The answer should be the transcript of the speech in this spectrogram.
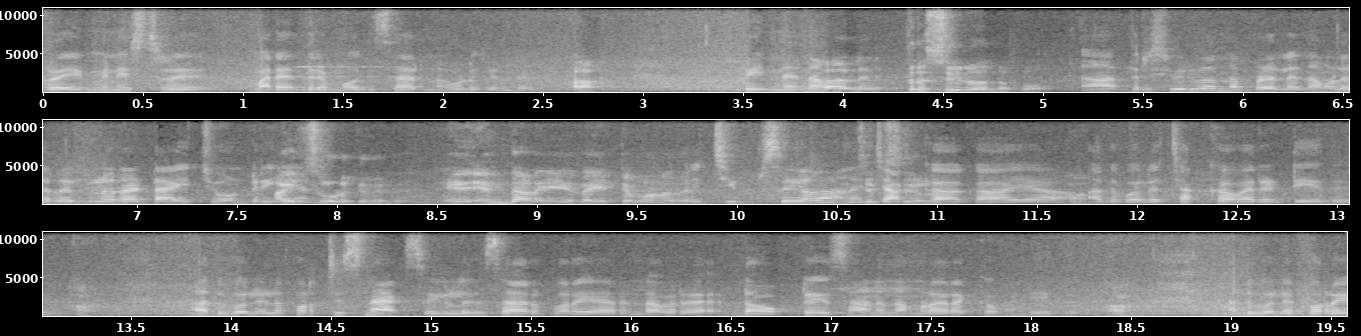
പ്രൈം മിനിസ്റ്റർ നരേന്ദ്രമോദി സാറിന് കൊടുക്കുന്നുണ്ട് പിന്നെ നമ്മൾ തൃശ്ശൂർ വന്നപ്പോ. ആ തൃശ്ശൂർ വന്നപ്പോഴല്ലേ നമ്മൾ റെഗുലർ ആയിട്ട് അയച്ചു കൊടുക്കുന്നുണ്ട്. എന്താണ് ഏത് ഐറ്റം ആണ് ചിപ്സുകളാണ്. ചക്ക കായ അതുപോലെ ചക്ക വരട്ടിയത്. അതുപോലെയുള്ള കുറച്ച് സ്നാക്സുകൾ സാർ പറയാറുണ്ട്. അവരുടെ ആണ് നമ്മളെ റെക്കമെൻഡ് ചെയ്തത്. അതുപോലെ കുറേ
